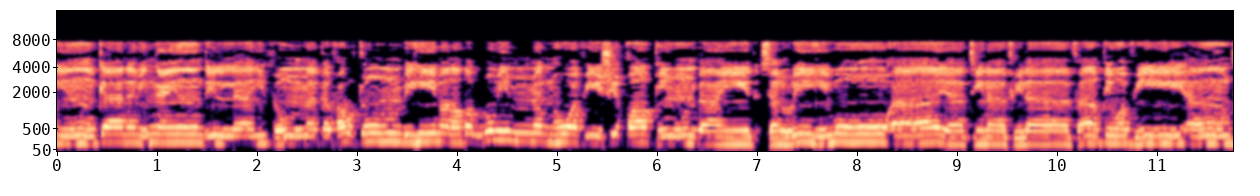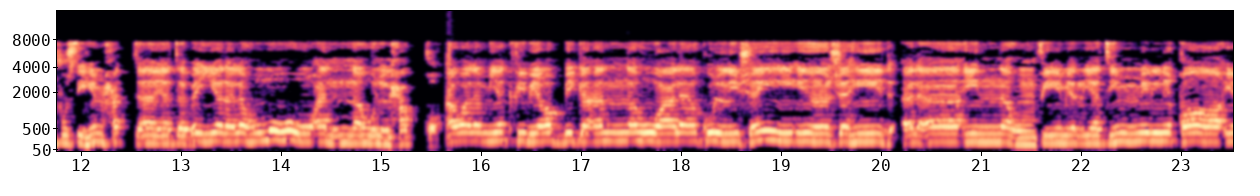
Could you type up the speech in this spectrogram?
إن كان من عند الله ثم كفرتم به من ضل ممن هو في شقاق بعيد. سنريهم آياتنا في الآفاق وفي أنفسهم حتى يتبين لهم أنه الحق. أولم يكف بربك أنه على كل شيء شهيد. ألا إنهم في مرية من لقاء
